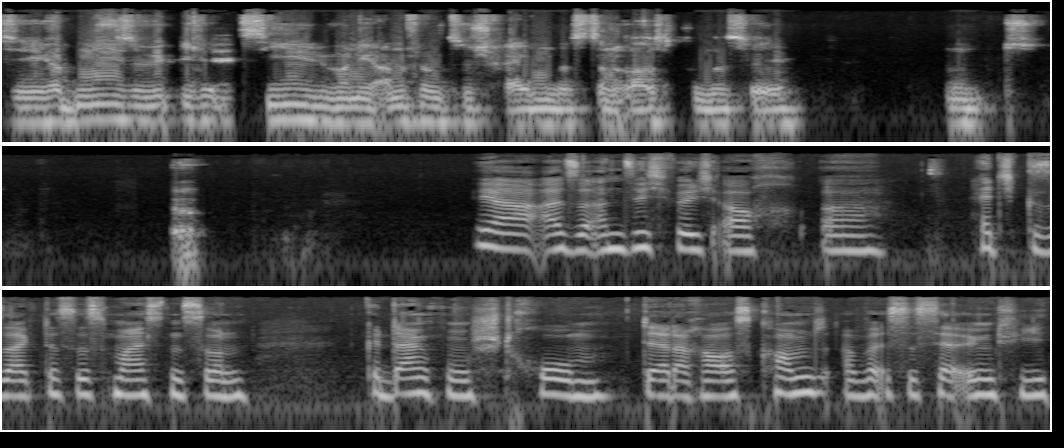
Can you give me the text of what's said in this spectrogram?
Also ich habe nie so wirklich ein Ziel, wann ich anfange zu schreiben, was dann rauskommen soll. Und Ja, also an sich würde ich auch, äh, hätte ich gesagt, das ist meistens so ein Gedankenstrom, der da rauskommt. Aber es ist ja irgendwie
